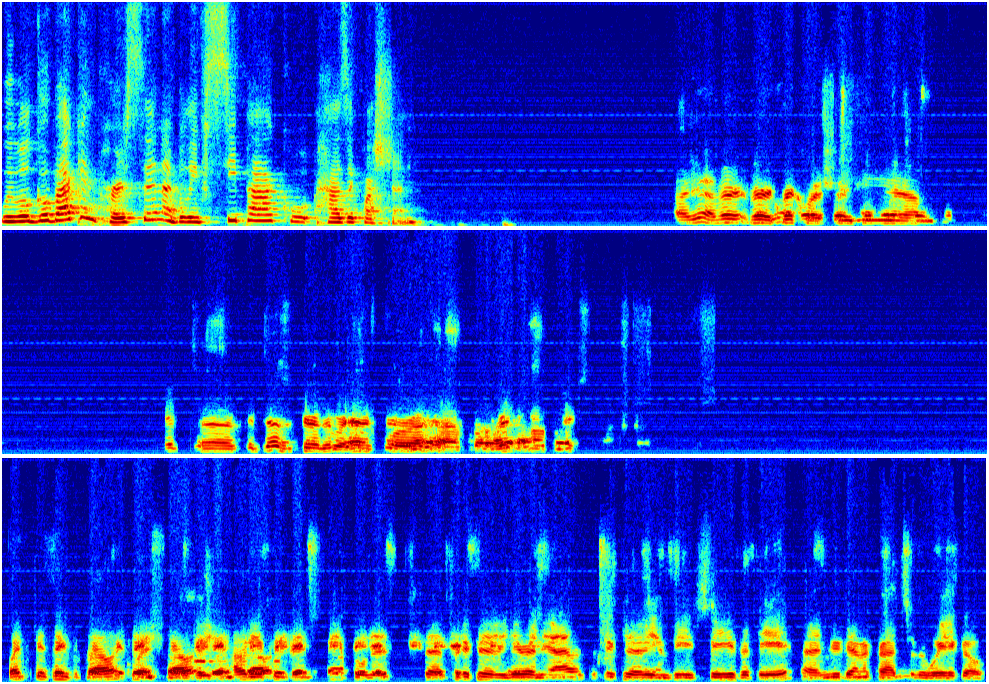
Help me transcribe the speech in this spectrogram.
We will go back in person. I believe CPAC has a question. Uh, yeah, very very quick question. The, uh, it uh, it does appear that we're headed for a, a written confirmation. What do you think the ballot question will be? How do you convince people, that, uh, particularly here in the island, particularly in BC, that the uh, New Democrats are the way to go?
